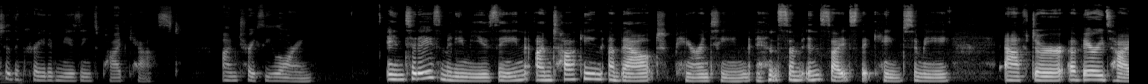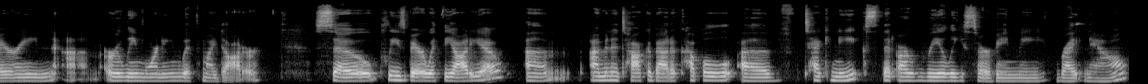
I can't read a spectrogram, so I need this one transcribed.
to the Creative Musings podcast. I'm Tracy Loring. In today's mini musing, I'm talking about parenting and some insights that came to me after a very tiring um, early morning with my daughter. So please bear with the audio. Um, I'm going to talk about a couple of techniques that are really serving me right now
